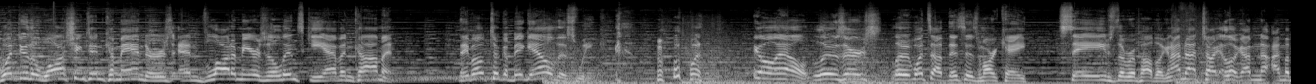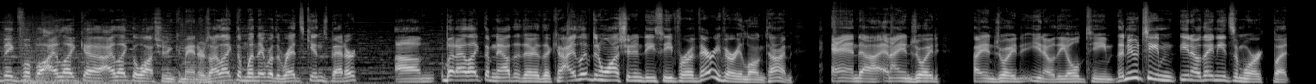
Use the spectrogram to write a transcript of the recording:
What do the Washington Commanders and Vladimir Zelensky have in common? They both took a big L this week. big ol' L, losers. What's up? This is Mark Kaye saves the Republic, and I'm not talking. Look, I'm not. I'm a big football. I like. Uh, I like the Washington Commanders. I like them when they were the Redskins better. Um, but I like them now that they're the. I lived in Washington D.C. for a very, very long time, and uh, and I enjoyed. I enjoyed, you know, the old team. The new team, you know, they need some work. But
